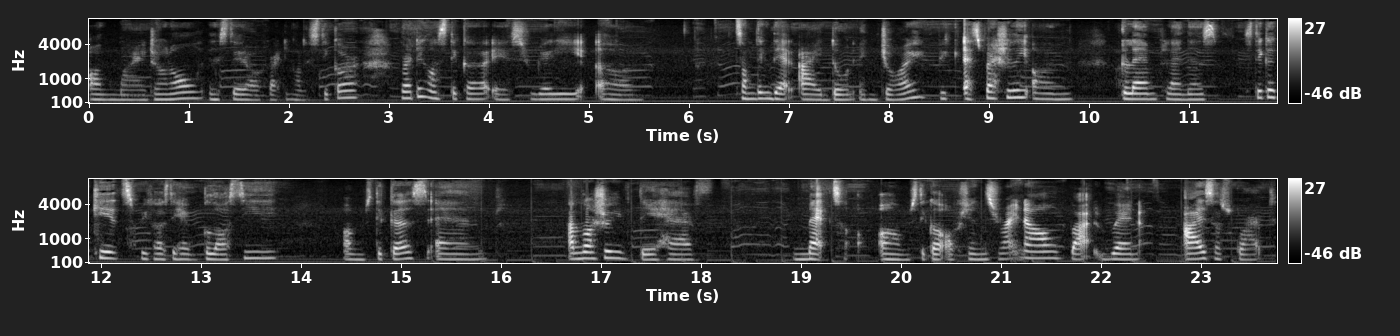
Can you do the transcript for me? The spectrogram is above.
on my journal instead of writing on a sticker. Writing on sticker is really um, something that I don't enjoy, especially on glam planners sticker kits because they have glossy um, stickers and I'm not sure if they have matte um, sticker options right now but when I subscribed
